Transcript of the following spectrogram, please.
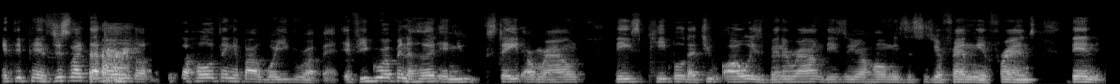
it depends, just like that whole the, the whole thing about where you grew up at. If you grew up in the hood and you stayed around these people that you've always been around, these are your homies, this is your family and friends, then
